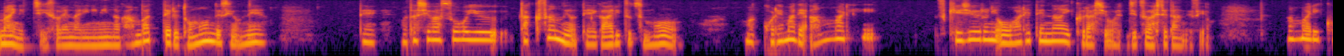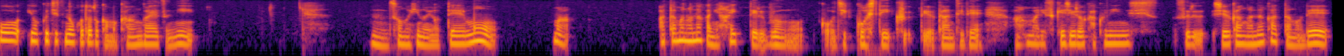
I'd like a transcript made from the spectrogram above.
毎日それなりにみんな頑張ってると思うんですよね。で、私はそういうたくさんの予定がありつつも、まあ、これまであんまりスケジュールに追われてない暮らしを実はしてたんですよ。あんまりこう、翌日のこととかも考えずに、うん、その日の予定も、まあ、頭の中に入ってる分をこう実行していくっていう感じで、あんまりスケジュールを確認する習慣がなかったので、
